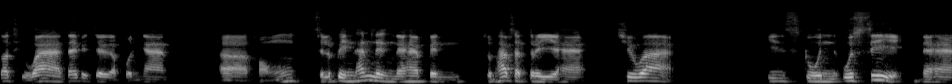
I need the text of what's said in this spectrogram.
ก็ถือว่าได้ไปเจอกับผลงานเอ่อของศิลปินท่านหนึ่งนะฮะเป็นสุภาพสตรีฮะชื่อว่าอินสกุลอุซซี่นะฮะ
